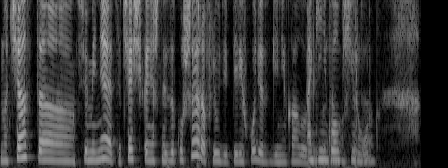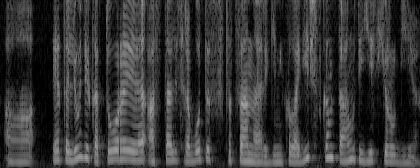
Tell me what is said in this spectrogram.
Но часто все меняется. Чаще, конечно, из акушеров люди переходят в гинекологию. А гинеколог-хирург? Да, это люди, которые остались работать в стационаре гинекологическом, там, где есть хирургия.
